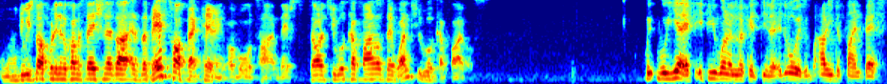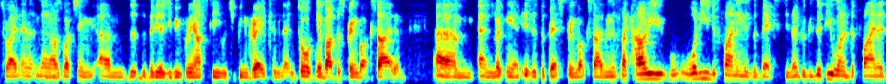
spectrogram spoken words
Do we start putting them in conversation as our, as the best halfback pairing of all time? They've started two World Cup finals. They've won two World Cup finals. Well, yeah. If, if you want to look at, you know, it's always how do you define best, right? And, and then I was watching um, the, the videos you've been putting out, Steve, which have been great, and, and talking about the Springbok side and um, and looking at is it the best Springbok side? And it's like, how do you, what are you defining as the best? You know, because if you want to define it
